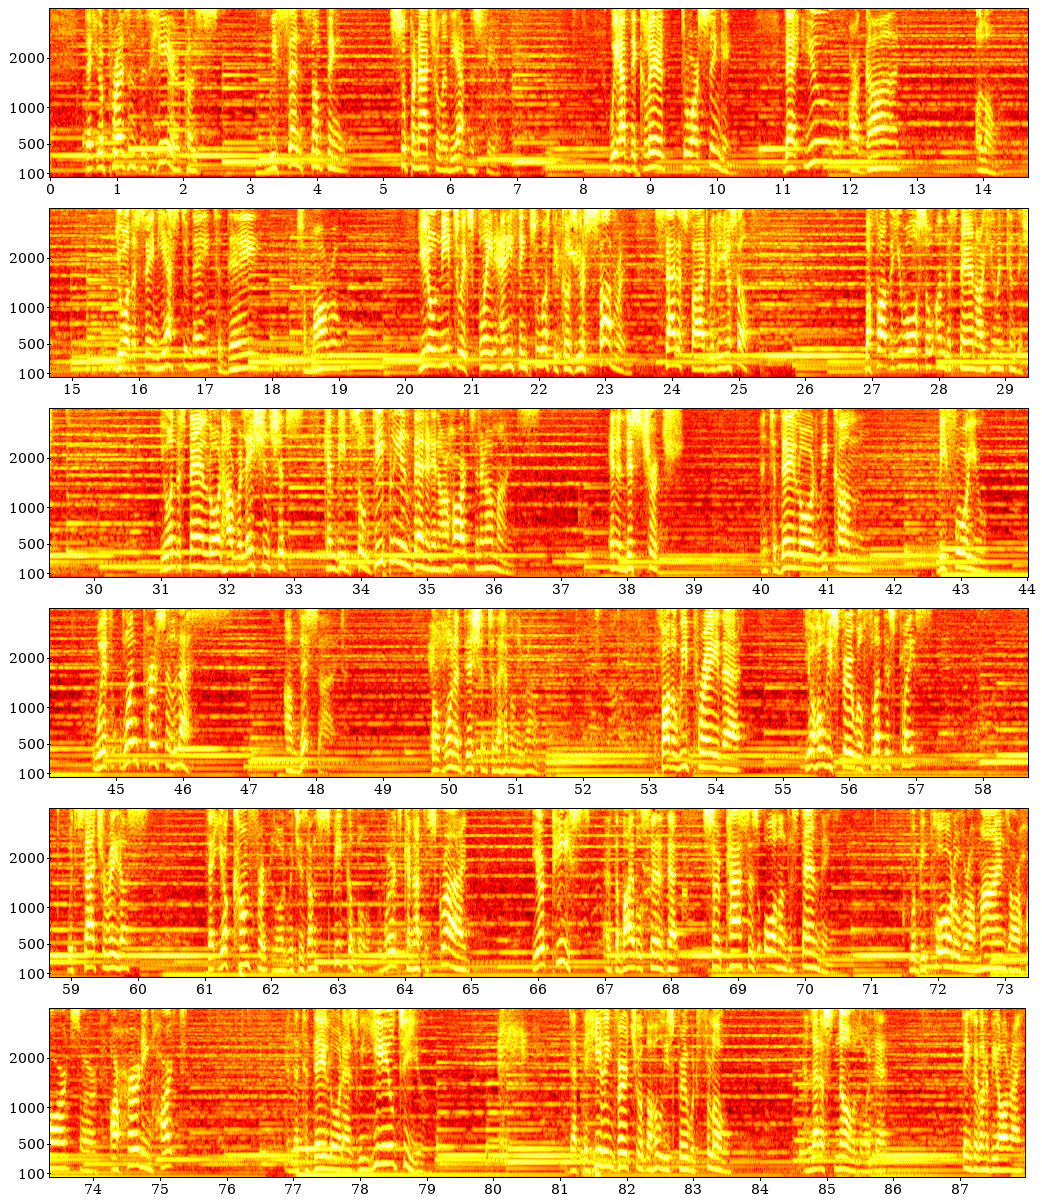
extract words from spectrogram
that your presence is here because we sense something supernatural in the atmosphere. We have declared through our singing that you are God alone. You are the same yesterday, today, tomorrow. You don't need to explain anything to us because you're sovereign, satisfied within yourself. But Father, you also understand our human condition. You understand, Lord, how relationships can be so deeply embedded in our hearts and in our minds and in this church. And today, Lord, we come before you with one person less on this side, but one addition to the heavenly realm. Father, we pray that your Holy Spirit will flood this place, would saturate us, that your comfort, Lord, which is unspeakable, the words cannot describe, your peace, as the Bible says, that surpasses all understanding would be poured over our minds, our hearts, our, our hurting heart. And that today, Lord, as we yield to you, that the healing virtue of the Holy Spirit would flow and let us know, Lord, that things are going to be all right.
